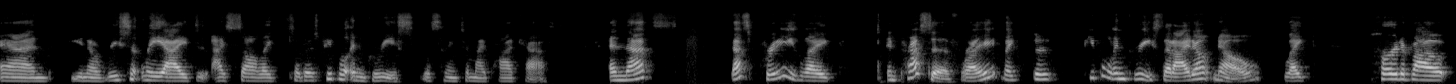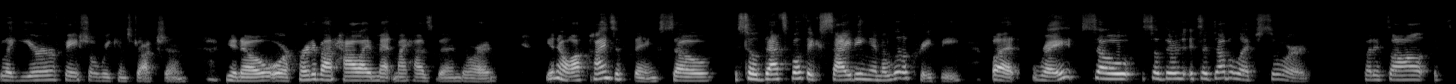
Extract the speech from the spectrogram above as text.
and you know, recently I I saw like so there's people in Greece listening to my podcast, and that's that's pretty like impressive, right? Like, there's people in Greece that I don't know, like heard about like your facial reconstruction, you know, or heard about how I met my husband, or you know all kinds of things. So so that's both exciting and a little creepy but right? So so there's it's a double-edged sword but it's all it's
